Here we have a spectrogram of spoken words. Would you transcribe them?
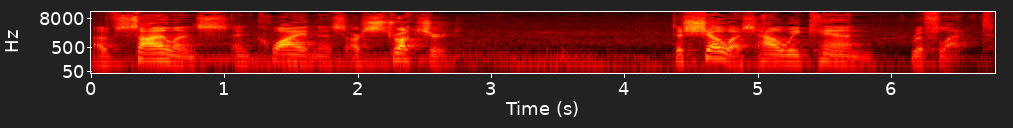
of silence and quietness are structured to show us how we can reflect.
